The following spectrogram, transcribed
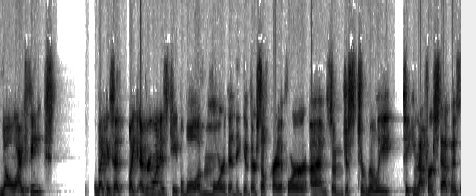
No, I think, like I said, like everyone is capable of more than they give themselves credit for. Um, so just to really taking that first step is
